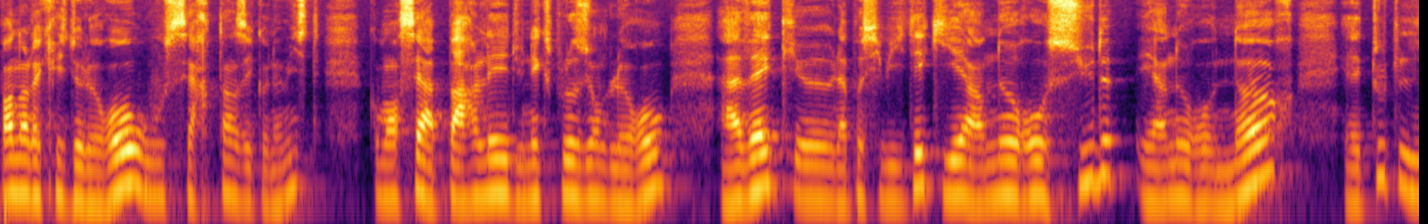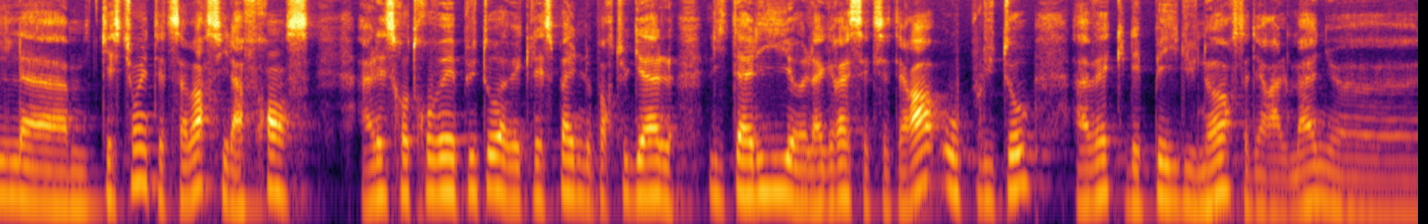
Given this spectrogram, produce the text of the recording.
pendant la crise de l'euro où certains économistes commençaient à parler d'une explosion de l'euro, avec euh, la possibilité qu'il y ait un euro sud et un euro nord. Et toute la question était de savoir si la France allait se retrouver plutôt avec l'Espagne, le Portugal, l'Italie, euh, la Grèce, etc., ou plutôt avec les pays du Nord, c'est-à-dire Allemagne, euh,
